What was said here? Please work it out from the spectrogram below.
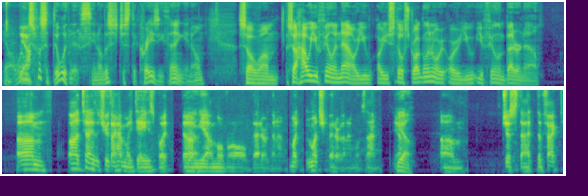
you know, what am I supposed to do with this? You know, this is just a crazy thing, you know. So, um, so how are you feeling now? Are you are you still struggling, or, or are you you feeling better now? Um, I'll tell you the truth. I have my days, but um, yeah. I'm overall better than I much much better than I was then. Yeah, Um, just that the fact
